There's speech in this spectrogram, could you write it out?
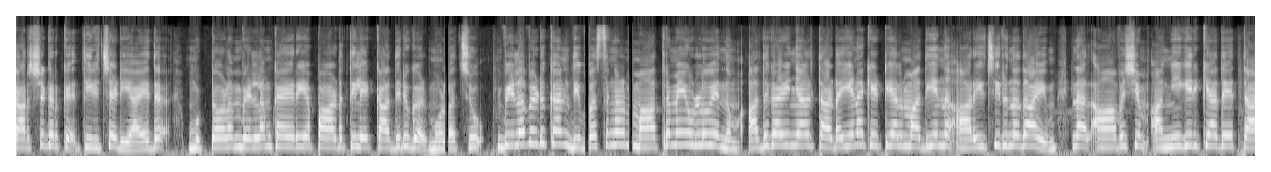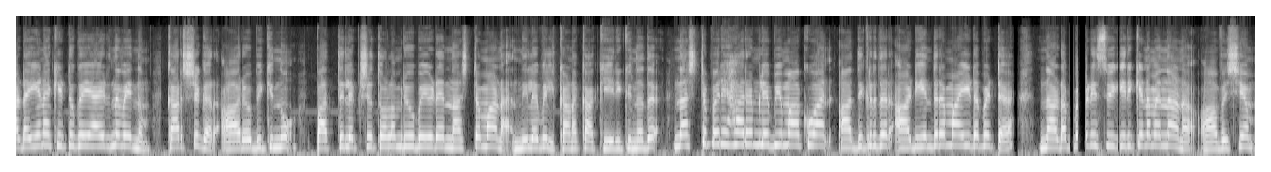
കർഷകർക്ക് തിരിച്ചടിയായത്. മുട്ടോളം വെള്ളം കയറിയ പാടത്തിലെ കതിരുകൾ മുളച്ചു. വിളവെടുക്കാൻ ദിവസങ്ങൾ മാത്രമേ ഉള്ളൂവെന്നും അത് കഴിഞ്ഞാൽ തടയിണ കെട്ടിയാൽ മതിയെന്ന് അറിയിച്ചിരുന്നതായും എന്നാൽ ആവശ്യം അംഗീകരിക്കാതെ തടയണ കെട്ടുകയായിരുന്നുവെന്നും കർഷകർ ആരോപിക്കുന്നു. പത്ത് ലക്ഷത്തോളം രൂപയുടെ നഷ്ടമാണ് നിലവിൽ കണക്കാക്കിയിരിക്കുന്നത്. നഷ്ടപരിഹാരം ലഭ്യമാക്കുവാൻ അധികൃതർ അടിയന്തരമായി ഇടപെട്ട് നടപടി സ്വീകരിക്കണമെന്നാണ് ആവശ്യം.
